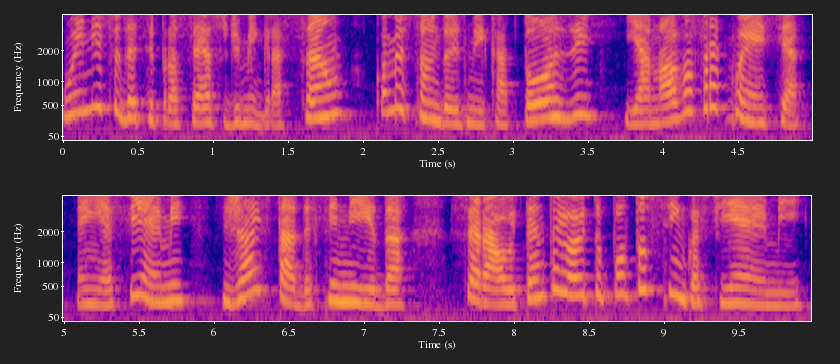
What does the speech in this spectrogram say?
O início desse processo de migração começou em 2014 e a nova frequência em FM já está definida. Será 88.5 FM.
